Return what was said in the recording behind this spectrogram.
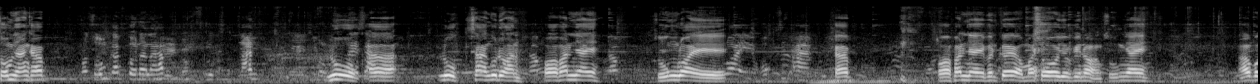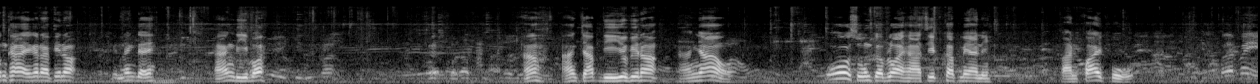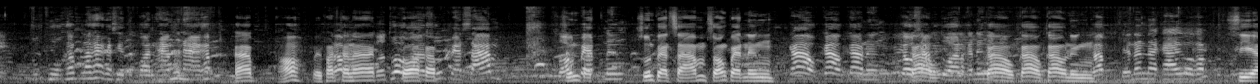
สมหยังครับ ผสมกับตัวนั้นนะครับลูกร้านลูกเอ่อลูกสร้างกุดรพอพันธุ์ใหญ่สูงร้อยร้อยหกสิบห้าครับ พอพันธุ์ใหญ่เพิ่นเคยเออกมาโชว์อยู่พี่น้องสูงใหญ่เอาเบิ่งท้ายกันนะพี่น้องเป็นจังไดหางดีบ่เอาหางจับดีอยู่พี่น้องหางยาวโอ้สูงเกือบ150ครับแม่นี่ ปานควายผูเปิดไปลูกผูครับราคาเกษตรกรห้าหมื่นห้าครับครับเอาไปพัฒนาเบอร์โทรต่อครับศูนย์แปดสามสองแปดหนึ่ง083 281เก้าเก้าเก้าหนึ่งเก้าสามตัวแล้วกันนึง9991ครับเสียนันนาคาก็ครับเสีย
